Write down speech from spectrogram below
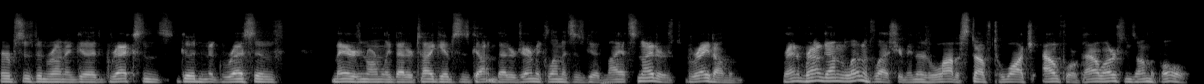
Herbst has been running good. Gragson's good and aggressive. Mayer's normally better. Ty Gibbs has gotten better. Jeremy Clements is good. Myatt Snider's great on the Brandon Brown got an 11th last year. I mean, there's a lot of stuff to watch out for. Kyle Larson's on the pole.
